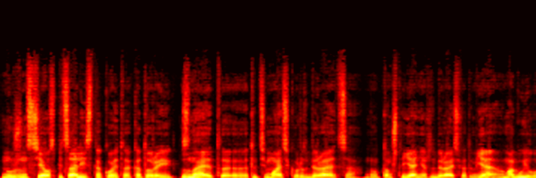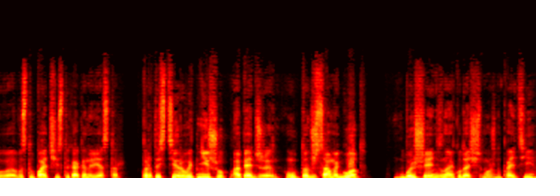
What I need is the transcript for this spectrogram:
Нужен SEO-специалист какой-то, который знает э, эту тематику, разбирается. Ну, потому что я не разбираюсь в этом. Я могу э, выступать чисто как инвестор. Протестировать нишу. Опять же, ну, тот же самый год больше я не знаю, куда сейчас можно пойти.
